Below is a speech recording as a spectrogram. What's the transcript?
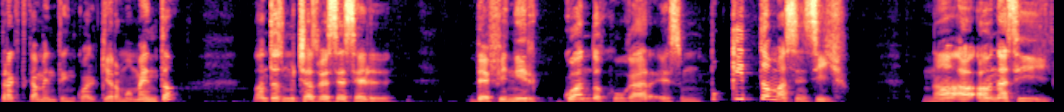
prácticamente en cualquier momento. ¿no? Entonces muchas veces el definir cuándo jugar es un poquito más sencillo. ¿no? A- aún así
